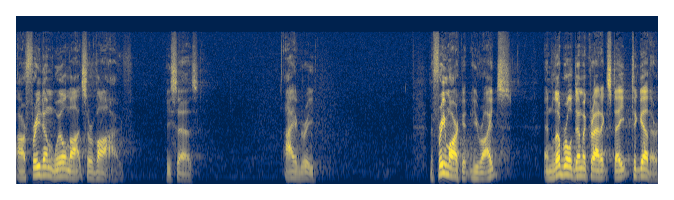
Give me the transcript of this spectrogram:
our freedom will not survive, he says. I agree. The free market, he writes, and liberal democratic state together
